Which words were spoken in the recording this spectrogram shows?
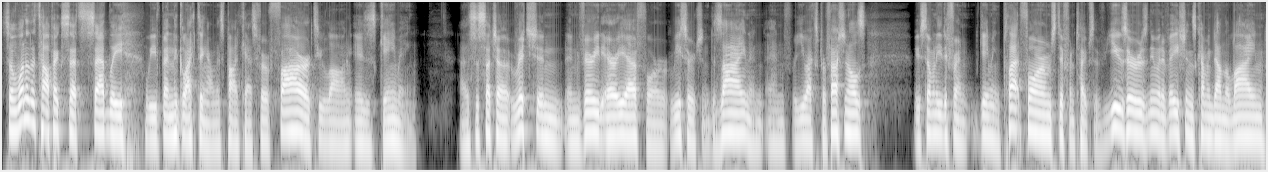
So, one of the topics that sadly we've been neglecting on this podcast for far too long is gaming. Uh, this is such a rich and, and varied area for research and design and, and for UX professionals. We have so many different gaming platforms, different types of users, new innovations coming down the line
